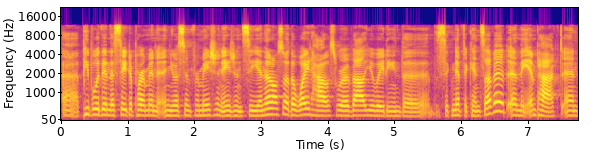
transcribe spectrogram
uh, people within the State Department and U.S. Information Agency, and then also the White House, were evaluating the, the significance of it and the impact. And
